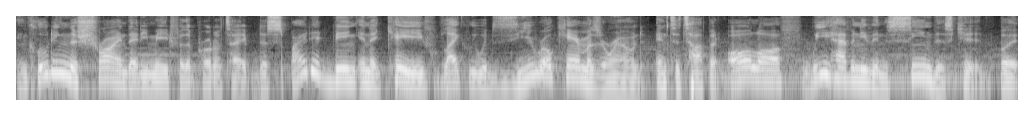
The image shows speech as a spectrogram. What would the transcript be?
including the shrine that he made for the prototype, despite it being in a cave likely with zero cameras around. And to top it all off, we haven't even seen this kid. But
